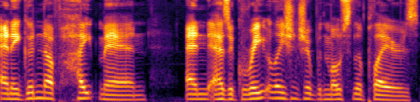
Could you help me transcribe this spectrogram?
and a good enough hype man, and has a great relationship with most of the players.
